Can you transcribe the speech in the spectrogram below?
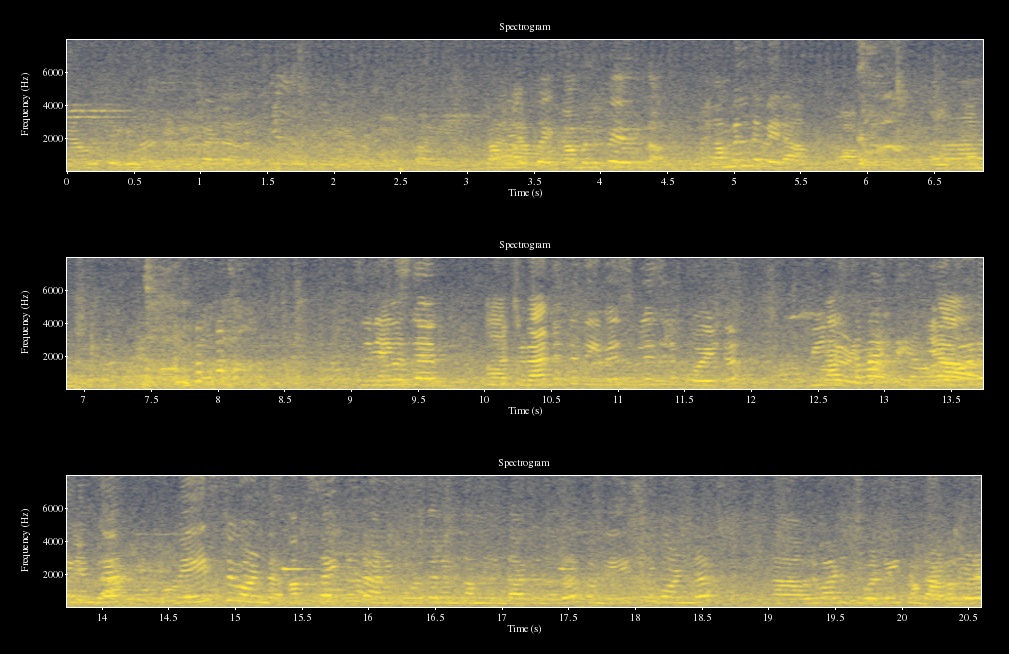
ഞാൻ കൊടുത്തിരിക്കുന്നത് ദീപയുടെയാണ് പേരാ? സോ നെക്സ്റ്റ് ടൈം ട്രിവാൻഡ്രത്ത് ദീപേസ് വില്ലേജിൽ പോയിട്ട് കസ്റ്റമൈസ് ചെയ്യണം ഒരുപാട് ഇങ്ങനത്തെ വേസ്റ്റ് കൊണ്ട് അപ്സൈക്കിൾഡ് ആണ് കൂടുതലും നമ്മൾ ഉണ്ടാക്കുന്നത്. അപ്പം വേസ്റ്റ് കൊണ്ട് ഒരുപാട് ജുവലറീസ് ഉണ്ടാകുന്നത്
